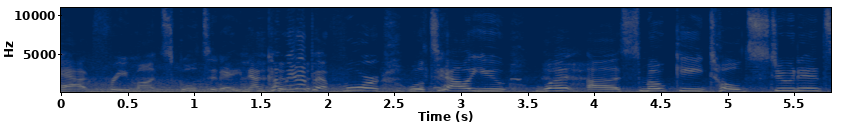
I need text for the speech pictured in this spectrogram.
at Fremont School today. Now, coming up at 4, we'll tell you what uh, Smokey told students,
